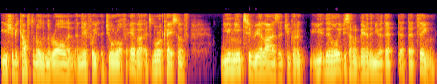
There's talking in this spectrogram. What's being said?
you should be comfortable in the role and, and therefore it's your role forever. It's more a case of you need to realize that you've got to you, there'll always be someone better than you at that at that thing.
